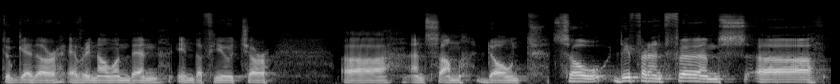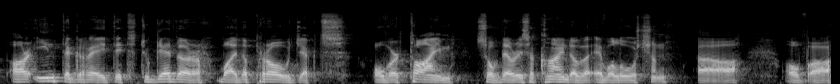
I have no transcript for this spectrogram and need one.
together every now and then in the future uh, and some don't. So different firms uh, are integrated together by the projects over time. So there is a kind of evolution uh, of uh,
